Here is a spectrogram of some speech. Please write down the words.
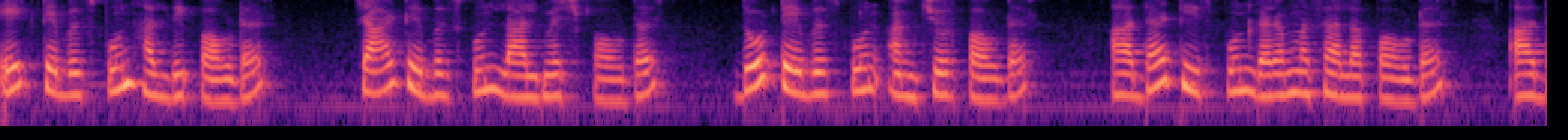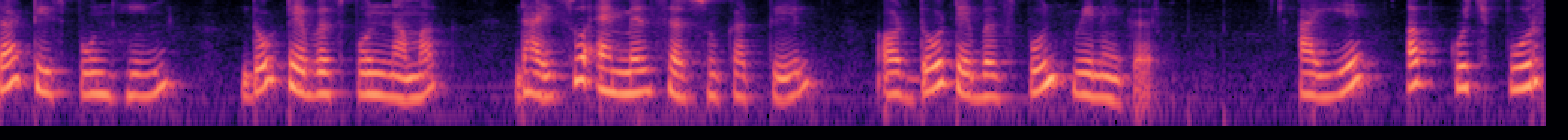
एक टेबलस्पून हल्दी पाउडर, चार टेबलस्पून लाल मिर्च पाउडर दो टेबलस्पून अमचूर पाउडर, आधा टीस्पून गरम मसाला पाउडर, आधा टीस्पून हींग, दो टेबलस्पून नमक 250 सौ एम सरसों का तेल और दो टेबलस्पून विनेगर। आइए अब कुछ पूर्व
